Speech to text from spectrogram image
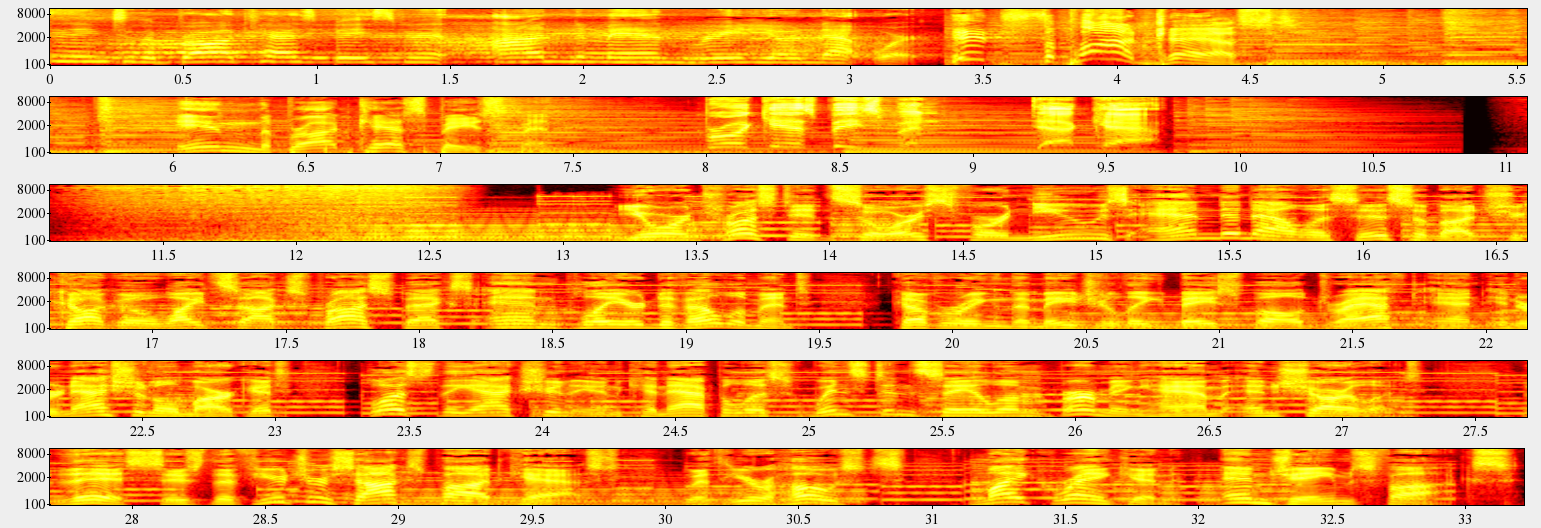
listening to the Broadcast Basement On Demand Radio Network. It's the podcast in the broadcast basement. BroadcastBasement.com. Your trusted source for news and analysis about Chicago White Sox prospects and player development, covering the Major League Baseball draft and international market, plus the action in Kannapolis, Winston-Salem, Birmingham, and Charlotte. This is the Future Sox Podcast with your hosts, Mike Rankin and James Fox.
